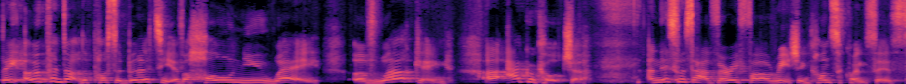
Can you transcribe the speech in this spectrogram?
they opened up the possibility of a whole new way of working, uh, agriculture. And this was to have very far reaching consequences.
